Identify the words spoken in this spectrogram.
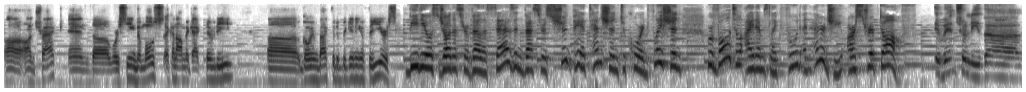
uh, on track, and uh, we're seeing the most economic activity uh, going back to the beginning of the year. BDO's Jonas Ravelas says investors should pay attention to core inflation, where volatile items like food and energy are stripped off. Eventually, the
